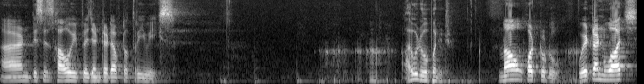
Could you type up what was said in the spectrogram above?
and this is how we presented after three weeks. I would open it. Now what to do? Wait and watch,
